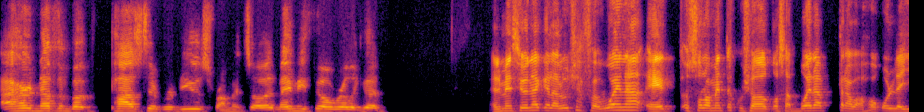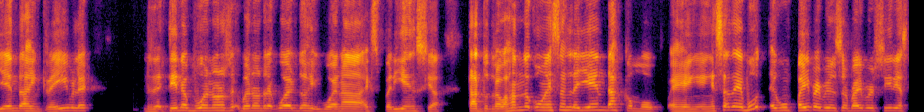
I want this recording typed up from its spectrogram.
I heard nothing but positive reviews from it, so it made me feel really good. Él menciona que la lucha fue buena, eh, solamente he escuchado cosas buenas, trabajó con leyendas increíbles, tiene buenos, buenos recuerdos y buena experiencia, tanto trabajando con esas leyendas como en, en ese debut en un pay-per-view Survivor Series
